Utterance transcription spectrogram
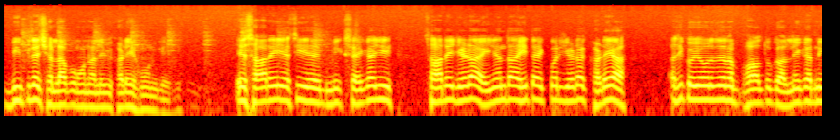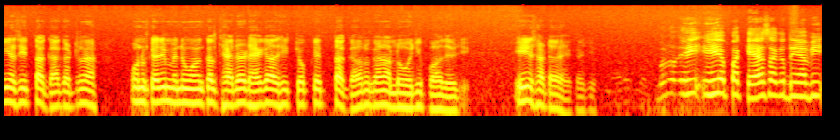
ਬੀਪੀ ਦਾ ਛੱਲਾ ਪਾਉਣ ਵਾਲੇ ਵੀ ਖੜੇ ਹੋਣਗੇ ਜੀ। ਇਹ ਸਾਰੇ ਅਸੀਂ ਮਿਕਸ ਹੈਗਾ ਜੀ। ਸਾਰੇ ਜਿਹੜਾ ਆਈ ਜਾਂਦਾ, ਅਸੀਂ ਤਾਂ ਇੱਕ ਵਾਰ ਜਿਹੜਾ ਖੜਿਆ ਅਸੀਂ ਕੋਈ ਉਹਦੇ ਨਾਲ ਫਾਲਤੂ ਗੱਲ ਨਹੀਂ ਕਰਨੀ, ਅਸੀਂ ਧਾਗਾ ਕੱਢਣਾ। ਉਹਨੂੰ ਕਹਿੰਦੇ, ਮੈਨੂੰ ਅੰਕਲ ਥਾਇਰਾਇਡ ਹੈਗਾ, ਅਸੀਂ ਚੁੱਕ ਕੇ ਧਾਗਾ, ਉਹਨੂੰ ਕਹਿਣਾ ਲੋ ਜੀ, ਪਾ ਦਿਓ ਜੀ। ਇਹ ਸਾਡਾ ਹੈਗਾ ਜੀ। ਮਤਲਬ ਇਹ ਇਹ ਆਪਾਂ ਕਹਿ ਸਕਦੇ ਆ ਵੀ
